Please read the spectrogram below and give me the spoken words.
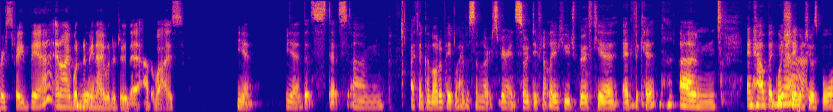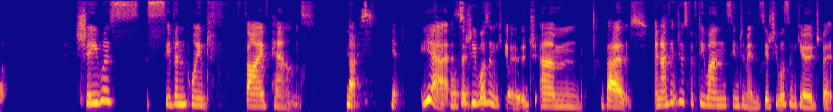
breastfeed there, and I wouldn't yeah. have been able to do that otherwise. Yeah, yeah, that's that's. Um, I think a lot of people have a similar experience. So definitely a huge birth care advocate. Um, and how big was yeah. she when she was born? She was seven point five pounds. Nice. Yeah. Yeah. Awesome. So she wasn't huge. Um, but and I think she was fifty one centimeters. Yeah, she wasn't huge, but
